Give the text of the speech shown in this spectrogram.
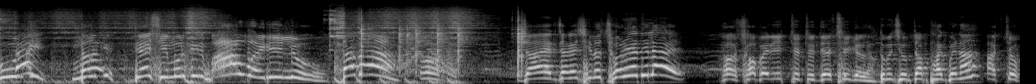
মুরগি দেশি মুরগির বাউ বাইরিলু। দাদা! যা এক জায়গায় ছিল ছড়িয়ে দিলে। হ্যাঁ সবাই একটু একটু দেখে গেলাম। তুমি চুপচাপ থাকবে না? আর চুপ।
